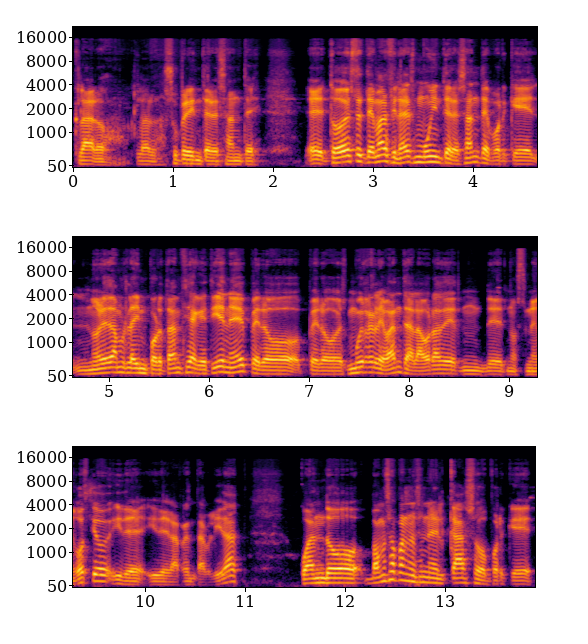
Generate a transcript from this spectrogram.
Claro, claro, súper interesante. Eh, todo este tema al final es muy interesante porque no le damos la importancia que tiene, pero, pero es muy relevante a la hora de, nuestro negocio y de, y de, la rentabilidad. Cuando vamos a ponernos en el caso, porque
